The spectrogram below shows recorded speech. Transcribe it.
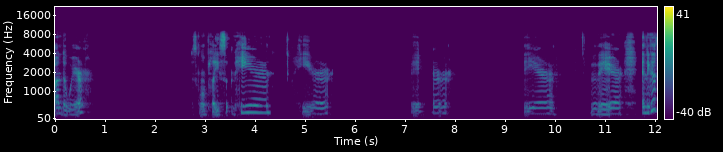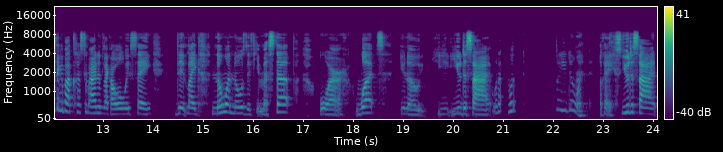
underwear just gonna place them here here there there there. And the good thing about custom items, like I always say, that like no one knows if you messed up or what. You know, you, you decide what what what are you doing? Okay, so you decide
